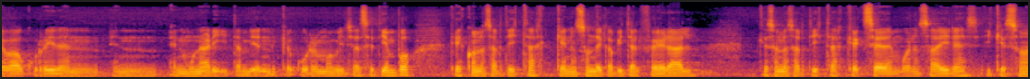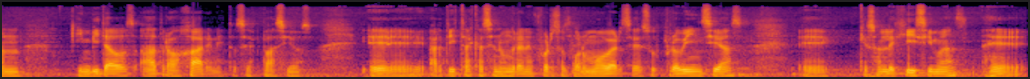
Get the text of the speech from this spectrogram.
va a ocurrir en, en, Munari y también que ocurre en Móvil ya hace tiempo, que es con los artistas que no son de Capital Federal, que son los artistas que exceden Buenos Aires y que son invitados a trabajar en estos espacios. Eh, artistas que hacen un gran esfuerzo por moverse de sus provincias, eh, que son lejísimas eh,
